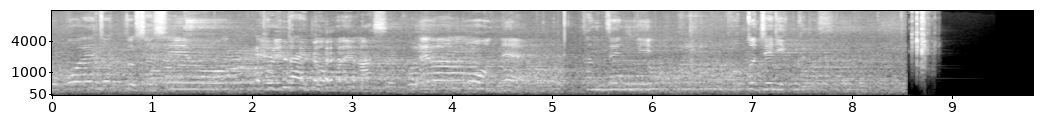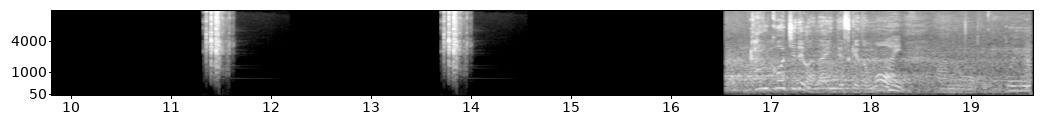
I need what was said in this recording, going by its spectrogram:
ここでちょっと写真を撮りたいと思います。これはもうね完全にフォトジェニックです。観光地ではないんですけども、はい。あのこういう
